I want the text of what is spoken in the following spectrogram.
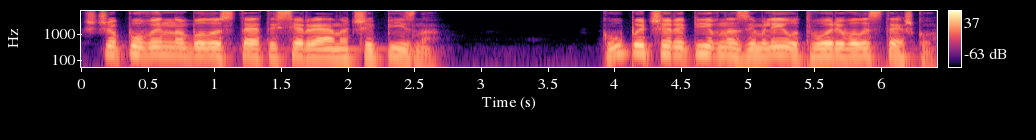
що повинно було статися рано чи пізно. Купи черепів на землі утворювали стежку.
